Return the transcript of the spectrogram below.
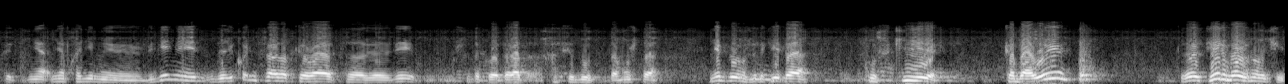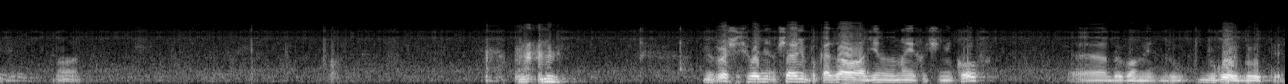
сказать, необходимые введения, и далеко не сразу открывается для людей, что такое Тарат Хасидут, потому что некоторые что какие-то куски кабалы, которые теперь можно учить. Вот. Между прочим, сегодня, вчера мне показал один из моих учеников э, другом, в другой группе,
